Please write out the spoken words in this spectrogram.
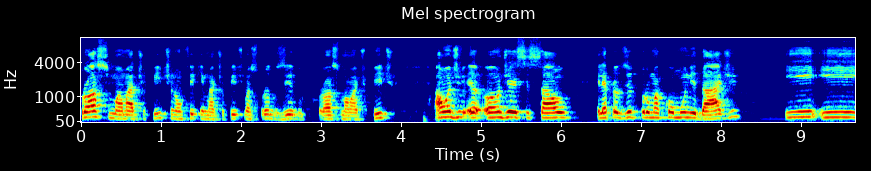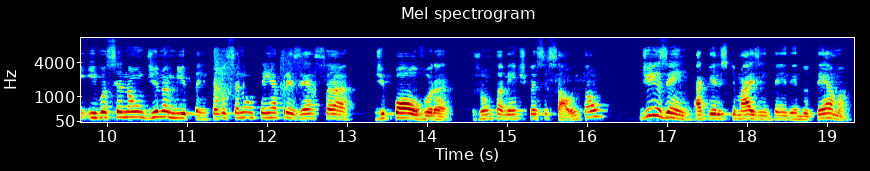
próximo a Machu Picchu, não fica em Machu Picchu, mas produzido próximo a Machu Picchu, onde, onde esse sal ele é produzido por uma comunidade e, e, e você não dinamita, então você não tem a presença de pólvora juntamente com esse sal. Então, dizem aqueles que mais entendem do tema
